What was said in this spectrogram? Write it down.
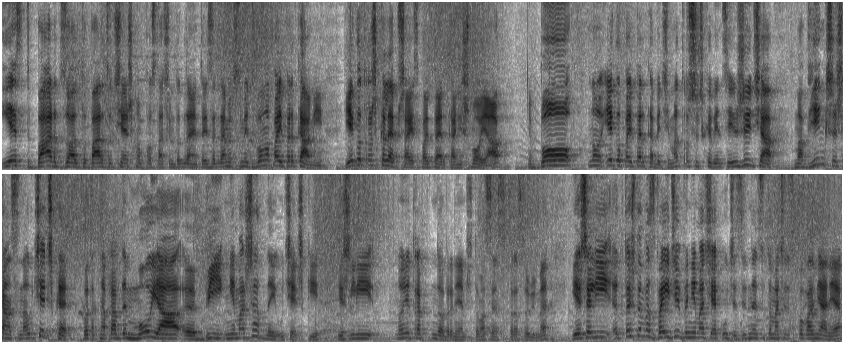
jest bardzo, ale to bardzo ciężką postacią do grania. Tutaj zagramy w sumie dwoma piperkami. Jego troszkę lepsza jest piperka niż moja. Bo, no, jego piperka, wiecie, ma troszeczkę więcej życia, ma większe szanse na ucieczkę, bo tak naprawdę moja e, B nie ma żadnej ucieczki. Jeżeli, no nie traf... Dobra, nie wiem, czy to ma sens, co teraz robimy. Jeżeli e, ktoś do was wejdzie, wy nie macie jak uciec, jedyne co to macie to spowalnianie.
